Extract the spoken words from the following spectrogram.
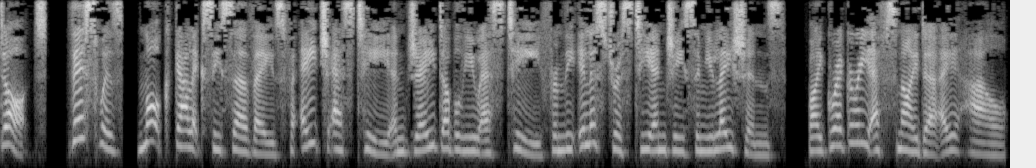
Dot. This was mock galaxy surveys for HST and JWST from the Illustris TNG simulations by Gregory F. Snyder et al.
